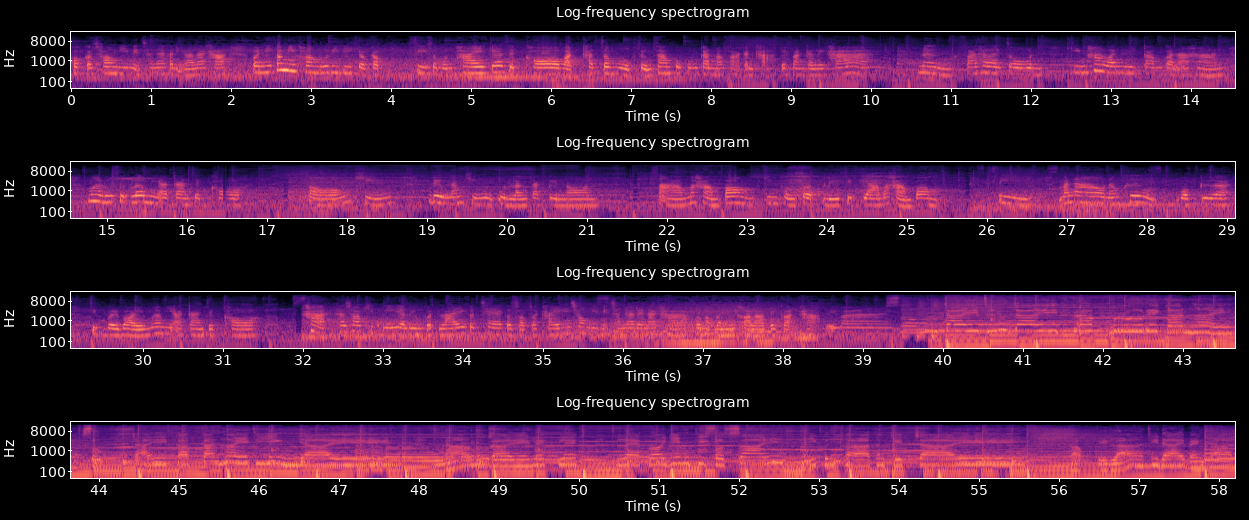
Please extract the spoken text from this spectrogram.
พบกับช่อง v m e d Channel กันอีกแล้วนะคะ วันนี้ก็มีความรู้ดีๆเกี่ยวกับสีสมุนไพรแก้เจ็บคอ หวัดคัดจมูก เสริมสร้างภูมิคุ้มกันมาฝากกันค่ะ ไปฟังกันเลยค่ะ 1. ฟ้าทลายโจร กิน 500 มิลลิกรัมก่อนอาหาร เมื่อรู้สึกเริ่มมีอาการเจ็บคอ 2. ขิง ดื่มน้ำขิงอุ่นๆ หลังจากตื่นนอน 3. มะขามป้อม กินผลสดหรือจิบยามะขามป้อม 4. มะนาว น้ำผึ้ง บวกเกลือ จิบบ่อยๆ เมื่อมีอาการเจ็บคอ ค่ะ ถ้าชอบคลิปนี้อย่าลืมกดไลค์ กดแชร์ กด subscribe ให้ช่อง b ีเม Channel ด้วยนะคะสำหรับวันนี้ขอลาไปก่อนค่ะ บ๊ายบายสมใจถึงใจ รับรู้ด้วยการให้ สุขใจกับการให้ที่ยิ่งใหญ่ น้ำใจเล็กๆ แลกรอยยิ้มที่สดใส มีคุณค่าทั้งจิตใจ กับเวลาที่ได้แบ่งปัน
